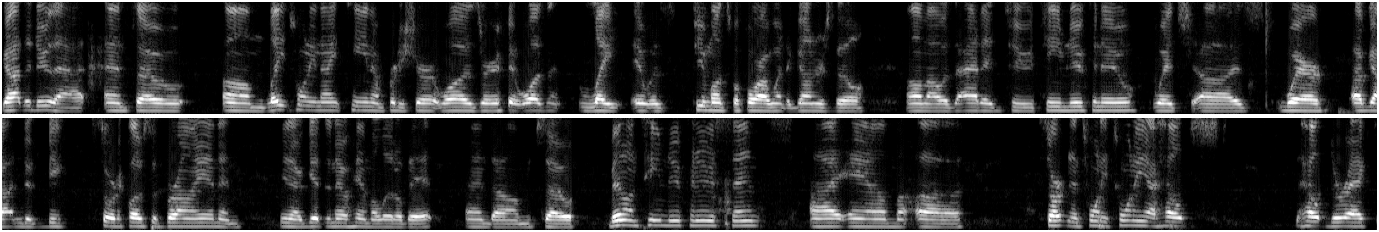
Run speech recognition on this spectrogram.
Got to do that. And so um, late 2019, I'm pretty sure it was, or if it wasn't late, it was a few months before I went to Guntersville. Um, I was added to Team NuCanoe, which uh, is where I've gotten to be sort of close with Brian and you know get to know him a little bit. And um, so been on Team NuCanoe since I am uh, starting in 2020. I helped help direct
